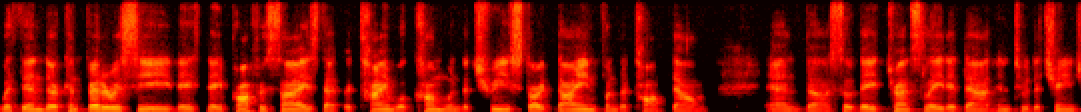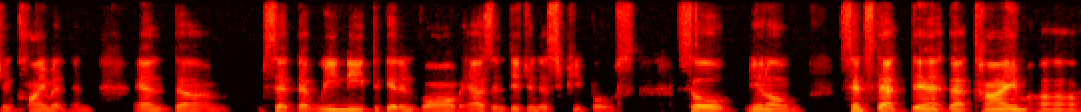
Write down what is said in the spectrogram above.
within their confederacy, they, they prophesied that the time will come when the trees start dying from the top down and uh, so they translated that into the change in climate and and um, said that we need to get involved as indigenous peoples so you know since that that, time uh,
